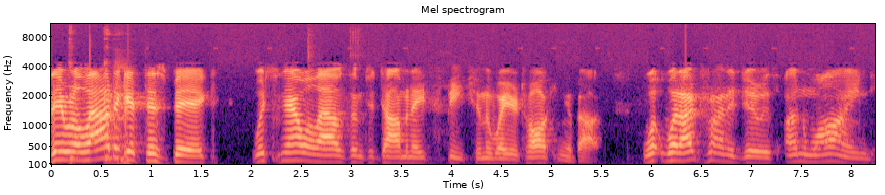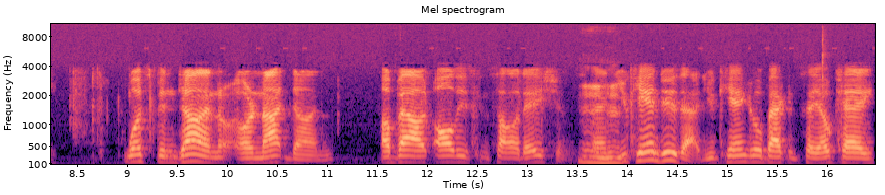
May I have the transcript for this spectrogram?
they were allowed to get this big, which now allows them to dominate speech in the way you're talking about. What what I'm trying to do is unwind what's been done or not done about all these consolidations, and you can do that. You can go back and say, okay,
